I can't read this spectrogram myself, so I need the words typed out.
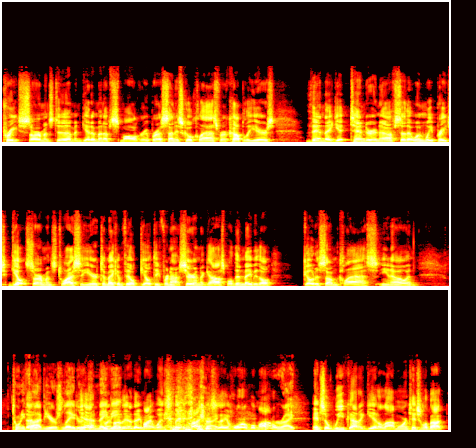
preach sermons to them and get them in a small group or a Sunday school class for a couple of years, then they get tender enough so that when we preach guilt sermons twice a year to make them feel guilty for not sharing the gospel, then maybe they'll go to some class, you know, and 25 that, years later, yeah, then maybe later, they might win somebody to Christ, right. which is a horrible model. Right. And so we've got to get a lot more intentional about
